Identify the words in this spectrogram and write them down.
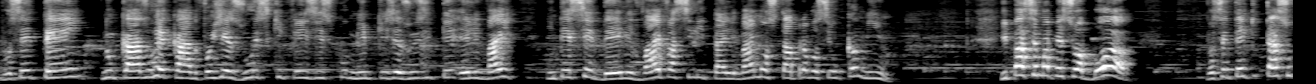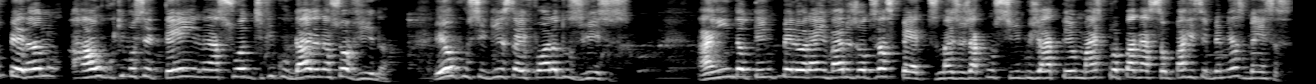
você tem, no caso, o recado. Foi Jesus que fez isso por mim, porque Jesus ele vai interceder, ele vai facilitar, ele vai mostrar para você o caminho. E para ser uma pessoa boa, você tem que estar tá superando algo que você tem na sua dificuldade na sua vida. Eu consegui sair fora dos vícios. Ainda eu tenho que melhorar em vários outros aspectos, mas eu já consigo já ter mais propagação para receber minhas bênçãos.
